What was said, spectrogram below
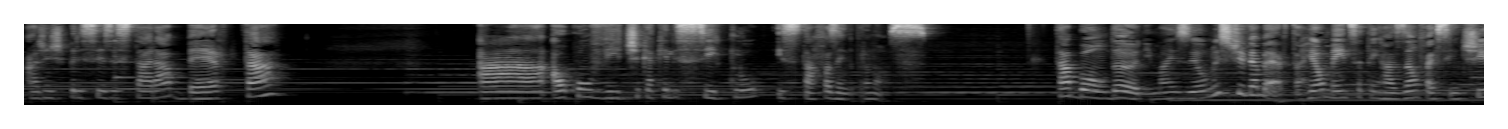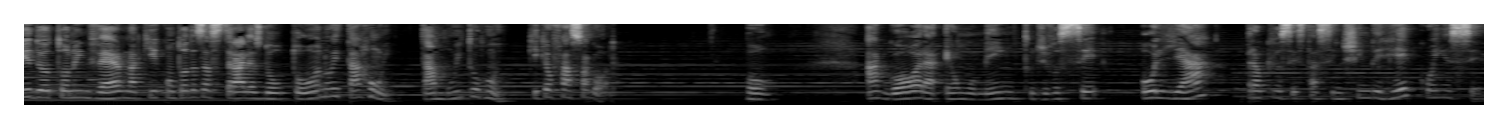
a gente precisa estar aberta a, ao convite que aquele ciclo está fazendo para nós. Tá bom, Dani, mas eu não estive aberta. Realmente você tem razão, faz sentido. Eu tô no inverno aqui com todas as tralhas do outono e tá ruim, tá muito ruim. O que, que eu faço agora? Bom, agora é o momento de você olhar para o que você está sentindo e reconhecer.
